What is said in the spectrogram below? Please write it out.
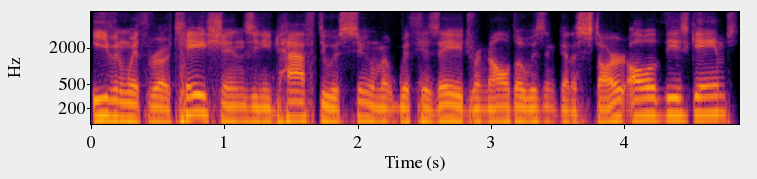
even with rotations, and you'd have to assume with his age, Ronaldo isn't going to start all of these games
